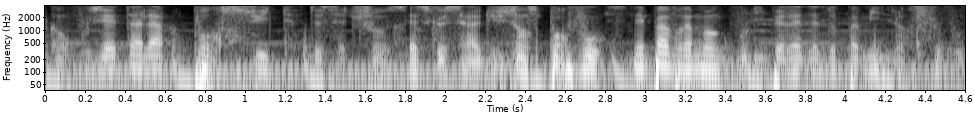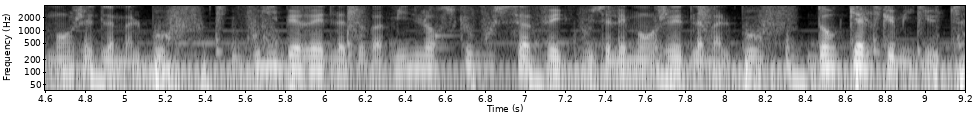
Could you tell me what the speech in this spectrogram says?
quand vous êtes à la poursuite de cette chose. Est-ce que ça a du sens pour vous? Ce n'est pas vraiment que vous libérez de la dopamine lorsque vous mangez de la malbouffe. Vous libérez de la dopamine lorsque vous savez que vous allez manger de la malbouffe dans quelques minutes.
